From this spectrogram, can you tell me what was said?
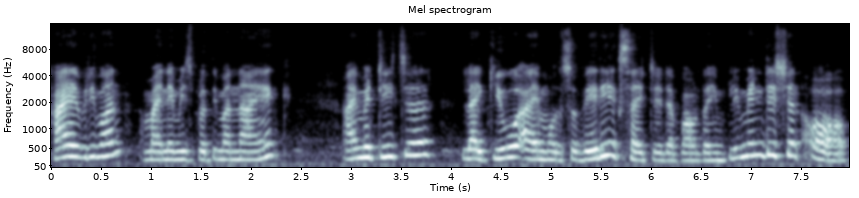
Hi everyone, my name is Pratima Nayak. I am a teacher. Like you, I am also very excited about the implementation of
